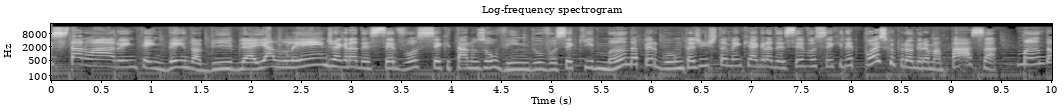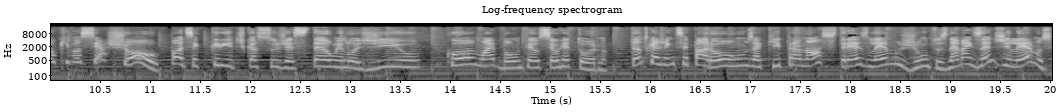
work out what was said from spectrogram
Está no ar o Entendendo a Bíblia e além de agradecer você que está nos ouvindo, você que manda pergunta, a gente também quer agradecer você que depois que o programa passa, manda o que você achou. Pode ser crítica, sugestão, elogio, como é bom ter o seu retorno. Tanto que a gente separou uns aqui para nós três lermos juntos, né? Mas antes de lermos,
